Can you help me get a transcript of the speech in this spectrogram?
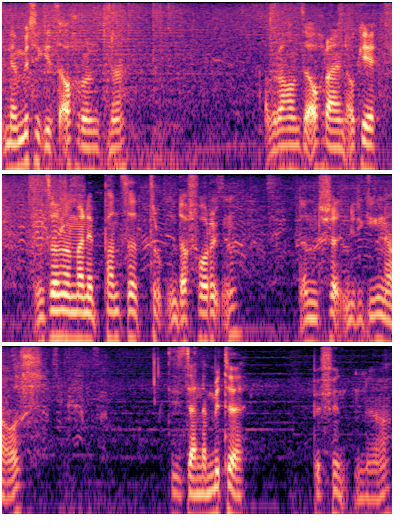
In der Mitte geht's auch rund, ne? Aber da hauen sie auch rein. Okay, dann sollen wir meine Panzertruppen davor rücken. Dann schalten wir die Gegner aus. Die sich da in der Mitte befinden, ja.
